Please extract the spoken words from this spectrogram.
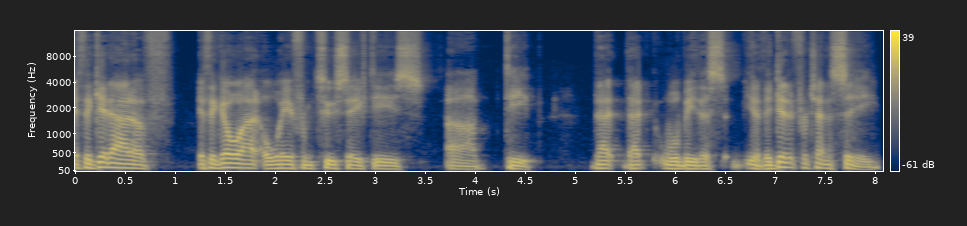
if they get out of if they go out away from two safeties uh, deep, that that will be this. You know, they did it for Tennessee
